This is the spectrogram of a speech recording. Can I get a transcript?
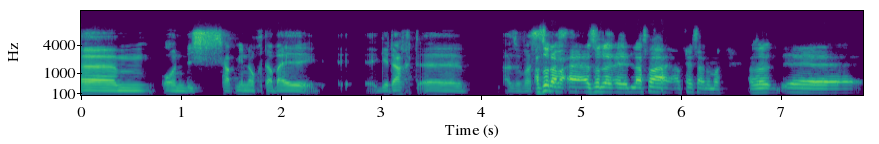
Ähm, und ich habe mir noch dabei gedacht, äh, also was. Achso, also äh, lass mal festhalten nochmal. Also äh,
